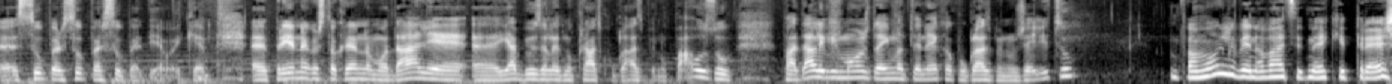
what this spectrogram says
E, super, super, super djevojke. E, prije nego što krenemo dalje, e, ja bi uzela jednu kratku glazbenu pauzu. Pa da li vi možda imate nekakvu glazbenu željicu? Pa mogli bi nabaciti neki treš.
